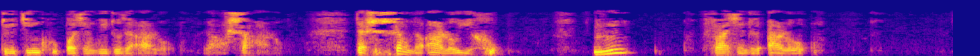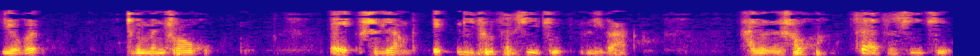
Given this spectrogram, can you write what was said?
这个金库、保险柜都在二楼，然后上二楼。但是上到二楼以后，嗯，发现这个二楼有个这个门窗户。哎，是亮的。哎，里头仔细一听，里边还有人说话。再仔细一听，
